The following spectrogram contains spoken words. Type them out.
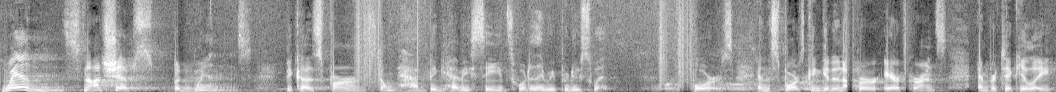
Winds, not ships, but winds. Because ferns don't have big, heavy seeds. What do they reproduce with? Spores. And the spores can get in upper air currents, and particularly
